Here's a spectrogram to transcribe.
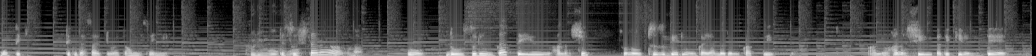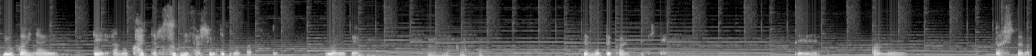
持ってきてくださいって言われたお店に、クーリングオフでそしたらな。うん、どうするんかっていう話。その続けるんかやめるんかっていう、あの話ができるので8日以内であの帰ったらすぐに差し見てくださいって言われて。うん。うん。で持って帰ってきて。であの出したら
